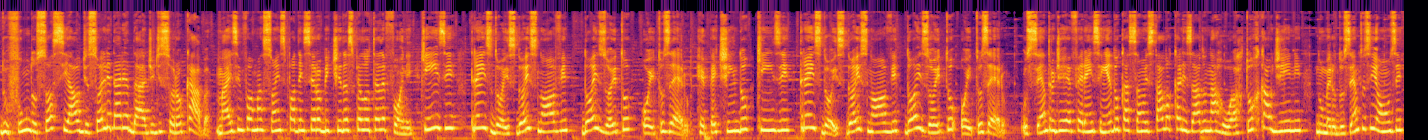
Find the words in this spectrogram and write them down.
do Fundo Social de Solidariedade de Sorocaba. Mais informações podem ser obtidas pelo telefone 15 3229 2880. Repetindo, 15 3229 2880. O Centro de Referência em Educação está localizado na rua Arthur Caldini, número 211,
